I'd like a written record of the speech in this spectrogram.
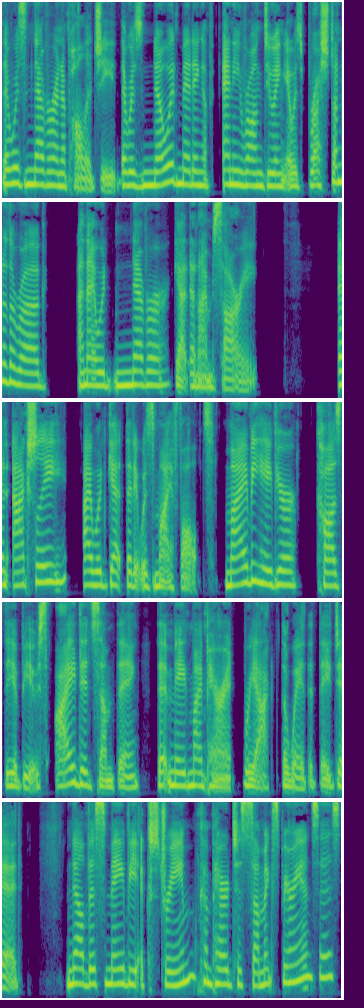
there was never an apology. There was no admitting of any wrongdoing. It was brushed under the rug, and I would never get an I'm sorry. And actually, I would get that it was my fault. My behavior caused the abuse. I did something that made my parent react the way that they did. Now, this may be extreme compared to some experiences,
